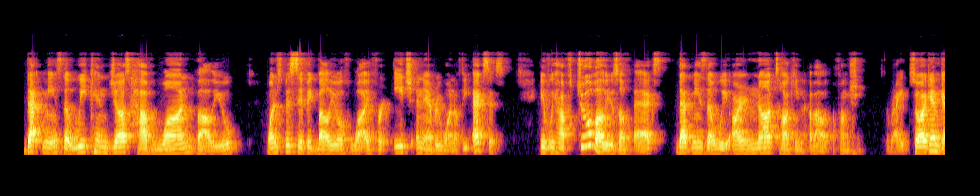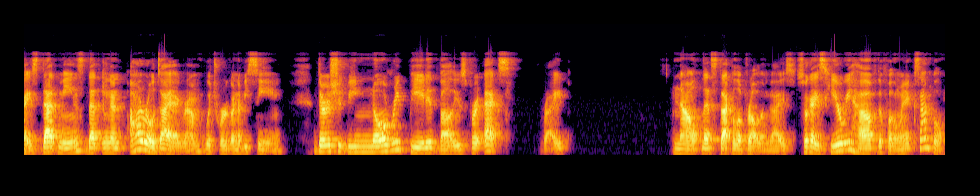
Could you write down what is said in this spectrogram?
That means that we can just have one value one specific value of y for each and every one of the x's. If we have two values of x, that means that we are not talking about a function, right? So again, guys, that means that in an arrow diagram, which we're going to be seeing, there should be no repeated values for x, right? Now, let's tackle a problem, guys. So guys, here we have the following example.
